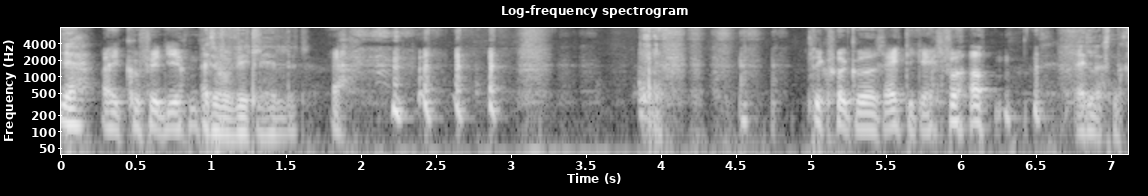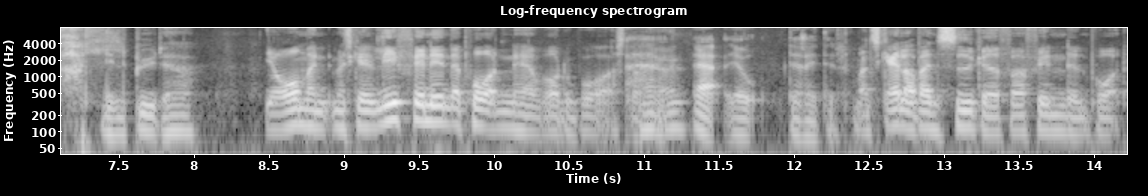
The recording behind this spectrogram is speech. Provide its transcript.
Ja. og ikke kunne finde hjem. Ja, det var virkelig heldigt. Det kunne have gået rigtig galt for ham. Ellers en ret lille by, det her. Jo, men man skal lige finde ind af porten her, hvor du bor. Og sådan, noget, ikke? Ja, jo, det er rigtigt. Man skal op ad en sidegade for at finde den port.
